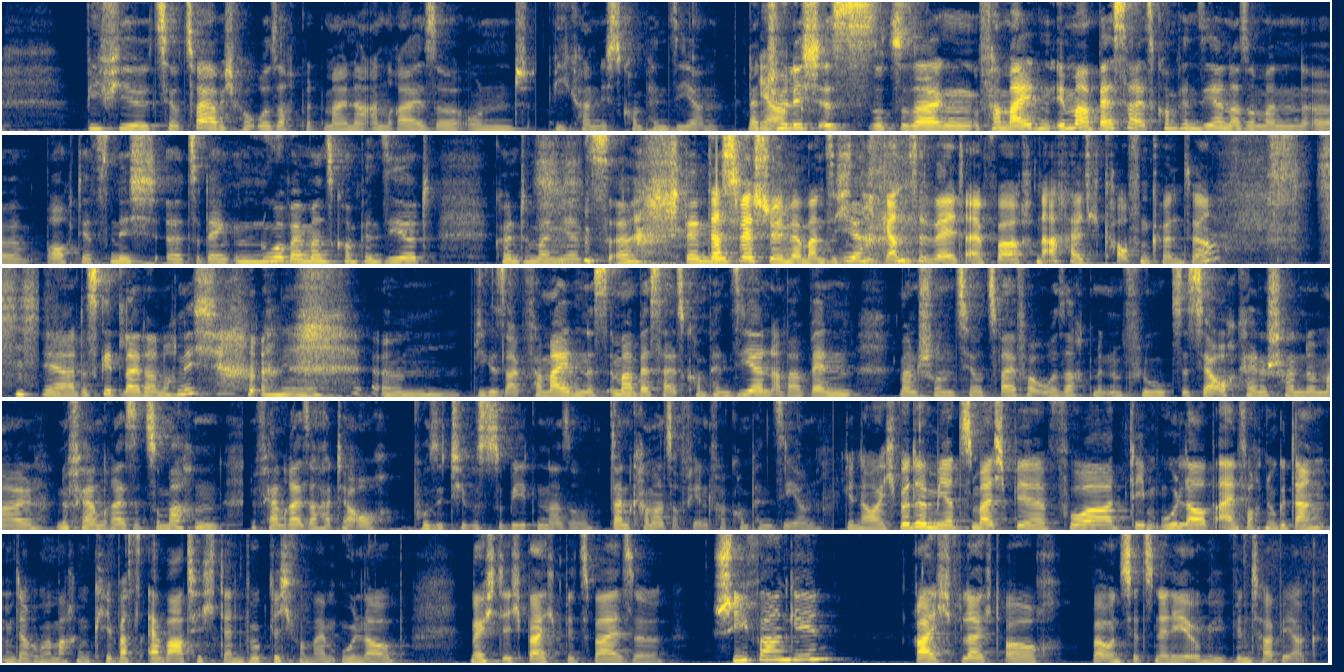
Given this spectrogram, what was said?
wie viel CO2 habe ich verursacht mit meiner Anreise und wie kann ich es kompensieren. Natürlich ja. ist sozusagen Vermeiden immer besser als kompensieren. Also man äh, braucht jetzt nicht äh, zu denken, nur weil man es kompensiert, könnte man jetzt äh, ständig. Das wäre schön, wenn man sich ja. die ganze Welt einfach nachhaltig kaufen könnte. Ja, das geht leider noch nicht. Nee. ähm, wie gesagt, vermeiden ist immer besser als kompensieren, aber wenn man schon CO2 verursacht mit einem Flug, es ist ja auch keine Schande, mal eine Fernreise zu machen. Eine Fernreise hat ja auch Positives zu bieten, also dann kann man es auf jeden Fall kompensieren. Genau, ich würde mir zum Beispiel vor dem Urlaub einfach nur Gedanken darüber machen, okay, was erwarte ich denn wirklich von meinem Urlaub? Möchte ich beispielsweise Skifahren gehen? Reicht vielleicht auch bei uns jetzt in der Nähe irgendwie Winterberg.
